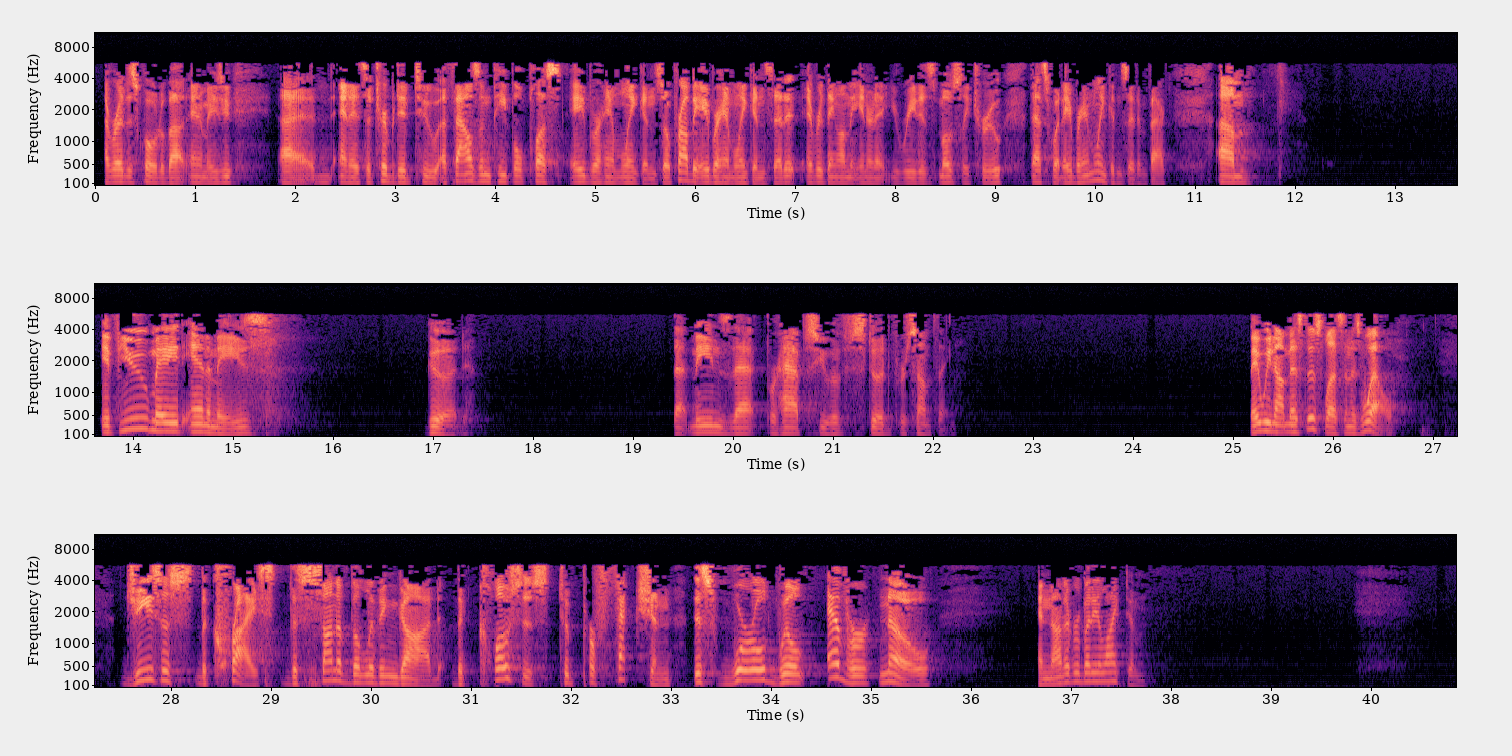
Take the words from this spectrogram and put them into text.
I read this quote about enemies. You, uh, and it's attributed to a thousand people plus Abraham Lincoln. So probably Abraham Lincoln said it. Everything on the internet you read is mostly true. That's what Abraham Lincoln said, in fact. Um, if you made enemies good, that means that perhaps you have stood for something. May we not miss this lesson as well. Jesus the Christ, the Son of the living God, the closest to perfection this world will ever know, and not everybody liked him.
